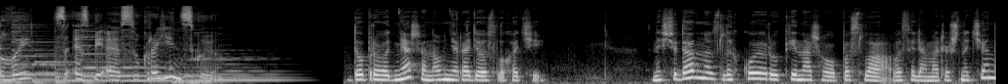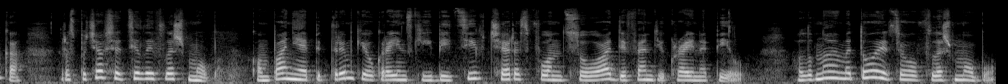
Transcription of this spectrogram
Ви з СБС українською. Доброго дня, шановні радіослухачі. Нещодавно з легкої руки нашого посла Василя Мерешниченка розпочався цілий флешмоб компанія підтримки українських бійців через фонд СОА Defend Ukraine Appeal. Головною метою цього флешмобу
